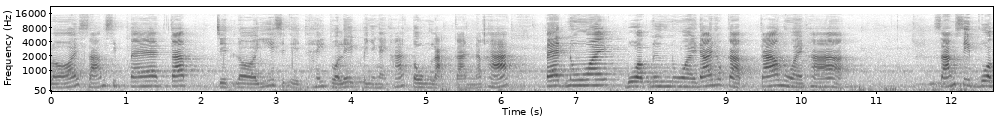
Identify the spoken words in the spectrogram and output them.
238 กับ 721 ให้ตัวเลขเป็นยังไงคะ ตรงหลักกันนะคะ 8 หน่วย บวก 1 หน่วยได้เท่ากับ 9 หน่วยค่ะ 30 บวก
